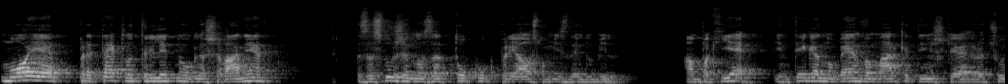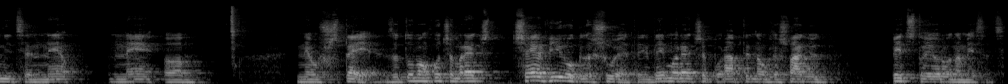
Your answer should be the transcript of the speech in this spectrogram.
moje preteklo triletno oglaševanje zasluženo za to, koliko prijav smo mi zdaj dobili. Ampak je in tega noben v marketinške računice ne, ne, um, ne všteje. Zato vam hočem reči, če vi oglašujete in dajmo reči, porabite na oglaševanju 500 evrov na mesec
